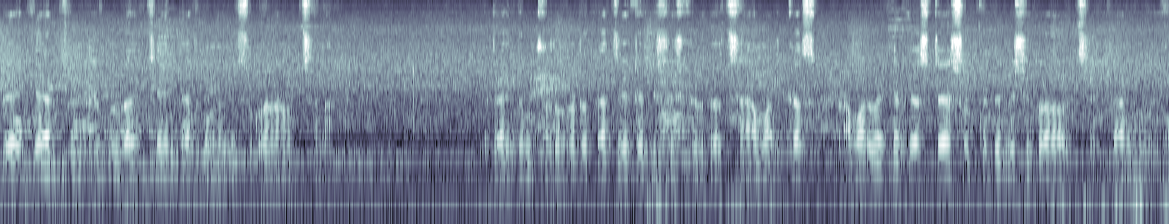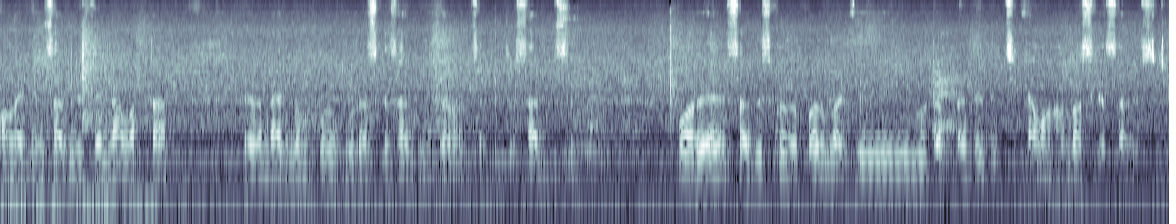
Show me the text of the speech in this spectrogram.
ব্রেক এয়ার ফিল্টারগুলো চেঞ্জ আর কোনো কিছু করা হচ্ছে না। এটা একদম ছোটোখাটো কাজে এটাকে শেষ করে যাচ্ছে আমার কাজ, আমার বাইকের কাজটা সবথেকে বেশি করা হচ্ছে, কারণ অনেকদিন সার্ভিস দেন না আমারটা। সেজন্য একদম পুরোপুরি আজকে সার্ভিস দেওয়া হচ্ছে। তো সার্ভিসের পরে সার্ভিস করার পর বাকি রিভিউটা আপনাদের দিচ্ছি, কেমন হলো আজকে সার্ভিসটা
